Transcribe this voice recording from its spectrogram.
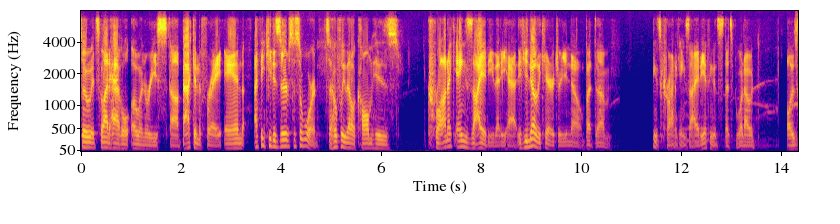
So it's glad to have old Owen Reece uh, back in the fray, and I think he deserves this award. So hopefully that'll calm his chronic anxiety that he had. If you know the character, you know. But um, I think it's chronic anxiety. I think that's that's what I would always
